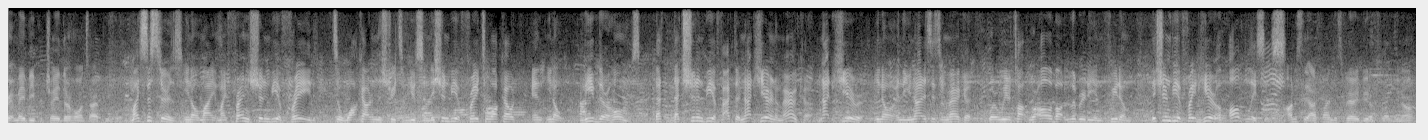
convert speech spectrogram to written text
it may be portrayed their whole entire people. My sisters, you know, my, my friends shouldn't be afraid to walk out in the streets of Houston. They shouldn't be afraid to walk out and, you know, leave their homes. That that shouldn't be a factor. Not here in America. Not here, you know, in the United States of America where we're taught we're all about liberty and freedom. They shouldn't be afraid here of all places. Honestly, I find this very beautiful, you know?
